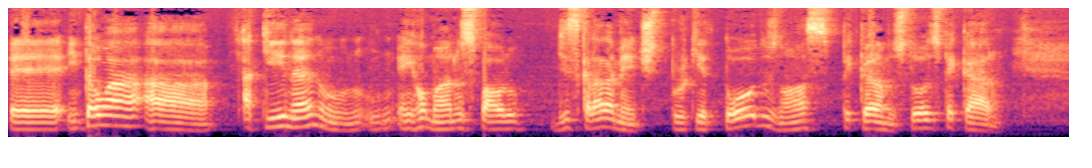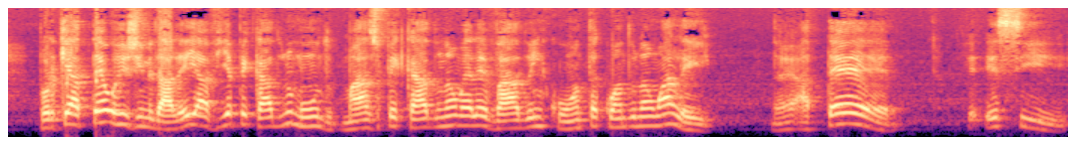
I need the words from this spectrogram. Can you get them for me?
É, então, a, a, aqui né, no, no, em Romanos, Paulo diz claramente: porque todos nós pecamos, todos pecaram. Porque até o regime da lei havia pecado no mundo, mas o pecado não é levado em conta quando não há lei. Né? Até esse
